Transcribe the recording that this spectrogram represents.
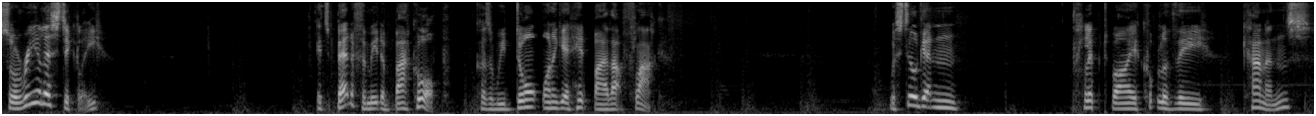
So realistically, it's better for me to back up Because we don't want to get hit by that flak. We're still getting clipped by a couple of the cannons.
